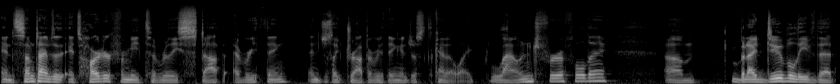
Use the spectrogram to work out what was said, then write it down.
and sometimes it's harder for me to really stop everything and just like drop everything and just kind of like lounge for a full day. Um, but I do believe that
